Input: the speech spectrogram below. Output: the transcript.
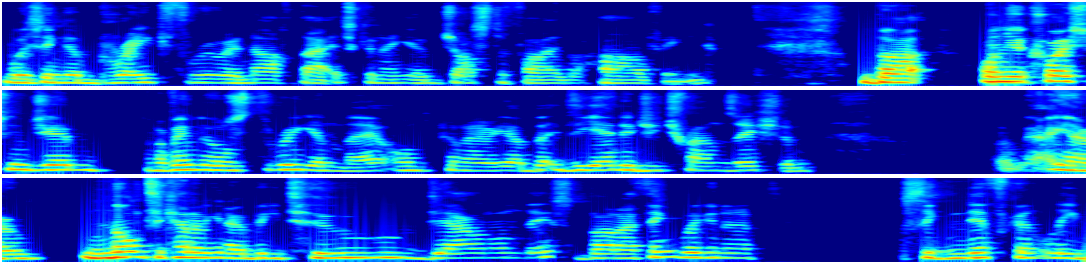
we're seeing a breakthrough enough that it's going to you know, justify the halving. But on your question, Jim, I think there was three in there on yeah, but the energy transition. You know, not to kind of you know be too down on this, but I think we're going to significantly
